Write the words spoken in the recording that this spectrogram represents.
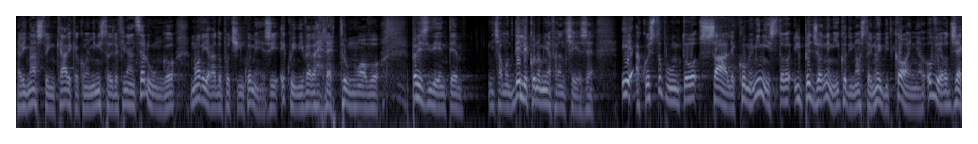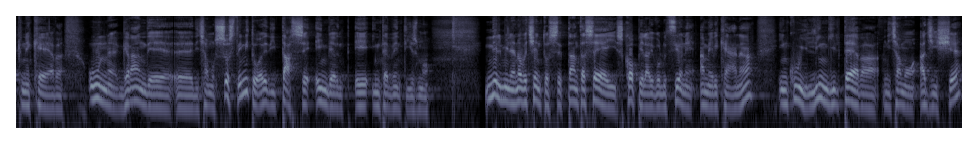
rimasto in carica come ministro delle finanze a lungo, morirà dopo cinque mesi e quindi verrà eletto un nuovo presidente diciamo, dell'economia francese e a questo punto sale come ministro il peggior nemico di nostri noi bitcoin, ovvero Jack Necker, un grande eh, diciamo, sostenitore di tasse e, inver- e interventismo. Nel 1976 scoppia la rivoluzione americana in cui l'Inghilterra diciamo agisce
